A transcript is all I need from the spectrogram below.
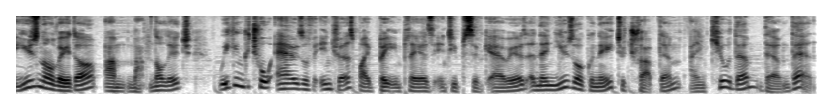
Using our radar and map knowledge, we can control areas of interest by baiting players into specific areas and then use our grenade to trap them and kill them there and then.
